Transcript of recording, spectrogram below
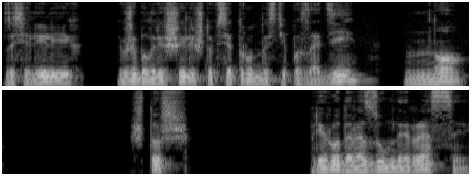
заселили их и уже было решили, что все трудности позади, но... Что ж, природа разумной расы,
